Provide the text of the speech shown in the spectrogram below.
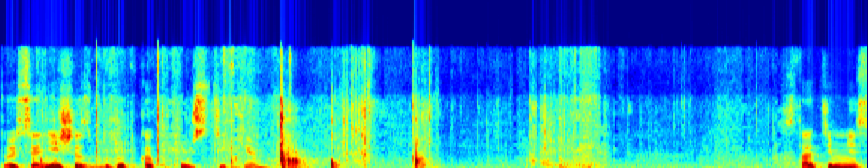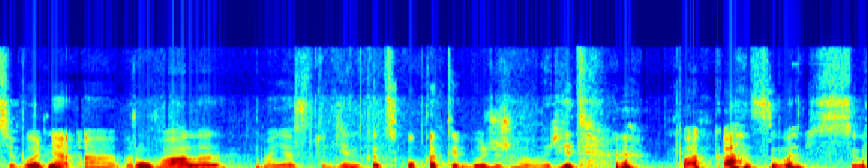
То есть они сейчас будут как кустики. Кстати, мне сегодня а, ругала моя студентка, сколько ты будешь, говорить, показывать все.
